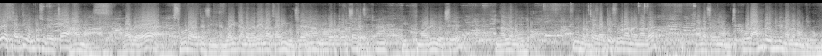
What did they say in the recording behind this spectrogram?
ஏ சட்டி ரொம்ப சுடாயிடுச்சா ஆமா அதாவது சூடாகத்தான் செய்யும். லைட்டாக அந்த விதையெல்லாம் கறி. தொட தொடச்சிட்டு. இப்போ மறுபடியும் வச்சு நல்லெண்ணெய் ஊற்றுறோம் நம்ம சட்டி சூடானதுனால நல்லா சௌரியமாக போச்சு ஒரு ஐம்பது மில்லி நல்லெண்ணெய் ஊற்றிடுவோம்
